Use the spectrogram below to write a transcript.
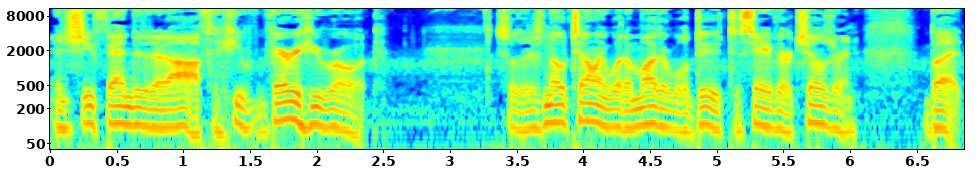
and she fended it off. He very heroic. So there's no telling what a mother will do to save their children. But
